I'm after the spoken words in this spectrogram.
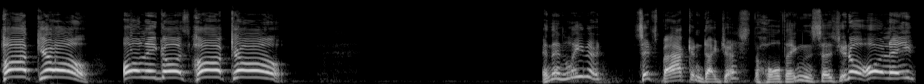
huck you. Ole goes, huck you. And then Lena sits back and digests the whole thing and says, You know, Ole,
